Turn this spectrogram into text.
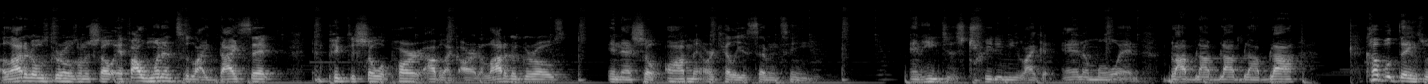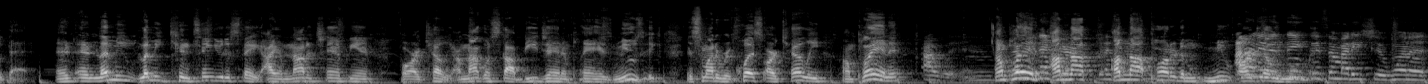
a lot of those girls on the show. If I wanted to like dissect and pick the show apart, I'd be like, all right, a lot of the girls in that show. Oh, I met R. Kelly at 17 and he just treated me like an animal and blah blah blah blah blah. Couple things with that. And and let me let me continue to state I am not a champion for R. Kelly. I'm not gonna stop DJing and playing his music. If somebody requests R. Kelly, I'm playing it. I wouldn't. I'm I playing mean. I'm your- not I'm not part of the mute I R. don't Kelly even think movement. that somebody should want to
